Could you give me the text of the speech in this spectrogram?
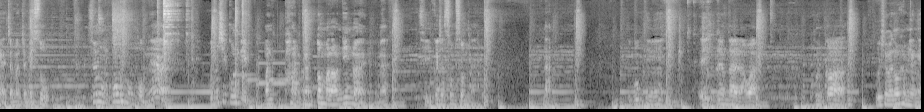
อะจะมันจะไม่สุก ซึ่งกุ้งของผมเนี่ยมันไม่ใช่กุ้งดิบมันผ่านการต้มมาแล้วนิดหน่อยเห็นไหมสีก็จะส้มๆหน่อยนะปุ๊บทีนี้เอ้ยเริ่มได้แล้วอะคุณก็รู้ใช่ไหมต้องทำยังไง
